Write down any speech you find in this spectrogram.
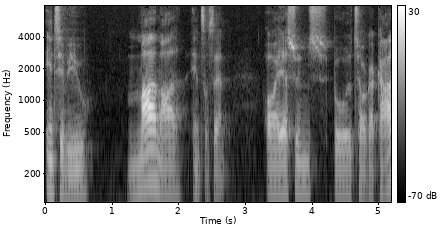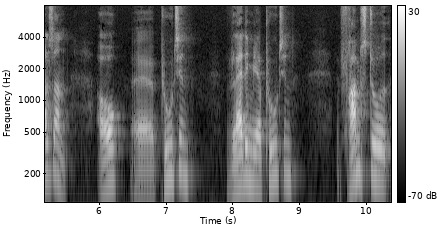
interview. Meget, meget interessant. Og jeg synes både Tucker Carlson og øh, Putin, Vladimir Putin, fremstod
